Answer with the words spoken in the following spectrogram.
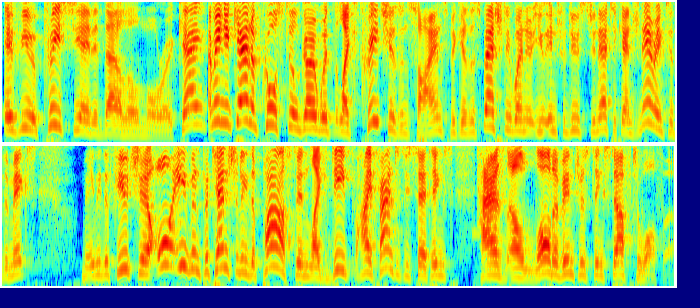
if you appreciated that a little more, okay? I mean, you can, of course, still go with, like, creatures in science, because especially when you introduce genetic engineering to the mix, maybe the future, or even potentially the past in like deep high fantasy settings, has a lot of interesting stuff to offer.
